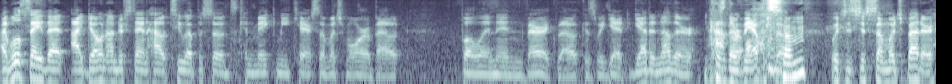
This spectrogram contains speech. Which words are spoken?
I will say that I don't understand how two episodes can make me care so much more about Bolin and Varric though, because we get yet another Because they're the awesome. episode, which is just so much better.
